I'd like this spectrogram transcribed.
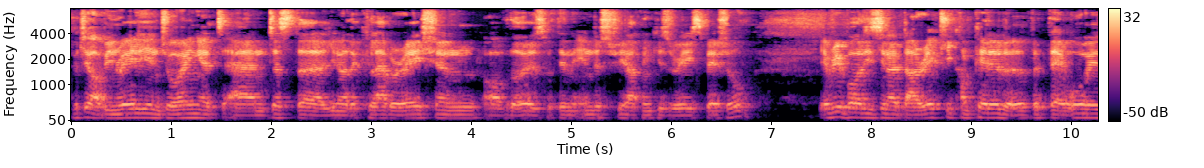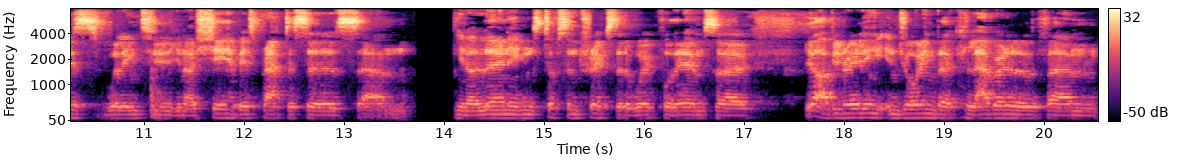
but yeah, I've been really enjoying it, and just the you know the collaboration of those within the industry, I think, is really special. Everybody's you know directly competitive, but they're always willing to you know share best practices, um, you know learnings, tips and tricks that have worked for them. So yeah, I've been really enjoying the collaborative um,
